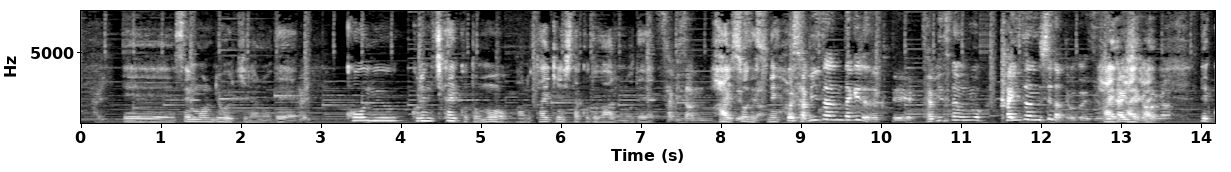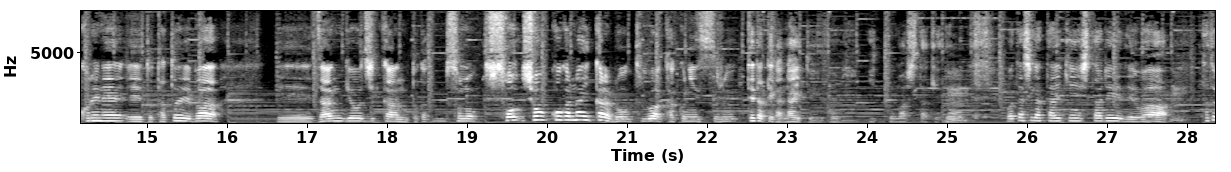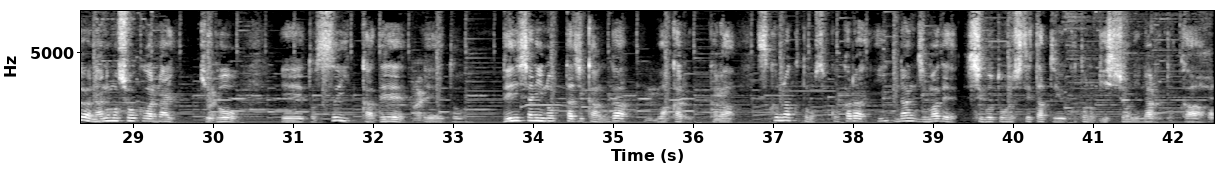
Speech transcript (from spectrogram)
えー専門領域なので、はいこういう、これに近いこともあの体験したことがあるので、サビ残はいですか？そうですね。これサビ残だけじゃなくてサビ残を改ざんしてたってことですよね、はい会社側はいが、でこれね、えー、と例えば、えー残業時間とかその証証拠がないから労基は確認する手立てがないというふうに言ってましたけど、うん。私が体験した例では例えば何も証拠がないけど、えー、とスイカで、はい。えー、と電車に乗った時間がうん。分かるから、少なくともそこからい何時まで仕事をしてたということの立証になるとか。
